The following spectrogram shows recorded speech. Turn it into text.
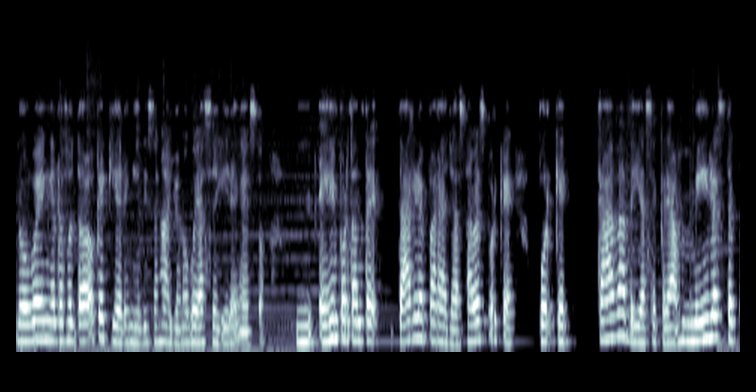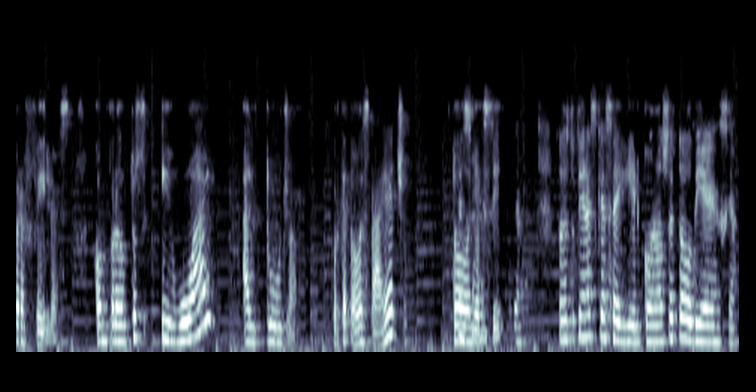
no ven el resultado que quieren y dicen, ah, yo no voy a seguir en esto. Mm, es importante darle para allá. ¿Sabes por qué? Porque cada día se crean miles de perfiles con productos igual al tuyo, porque todo está hecho, todo ya existe. Entonces tú tienes que seguir, conoce tu audiencia,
